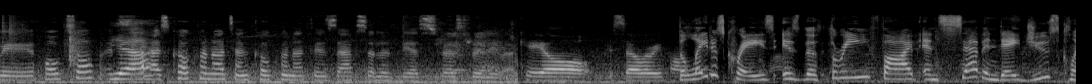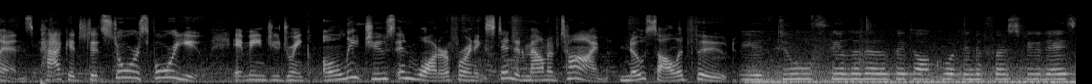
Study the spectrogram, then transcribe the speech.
We hope so. It's, Yeah? It has coconut, and coconut is absolutely a stress reliever. Kale, celery. The latest craze is the three, five, and seven day juice cleanse packaged at stores for you. It means you drink only juice and water for an extended amount of time, no solid food. You do feel a little bit awkward in the first few days,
